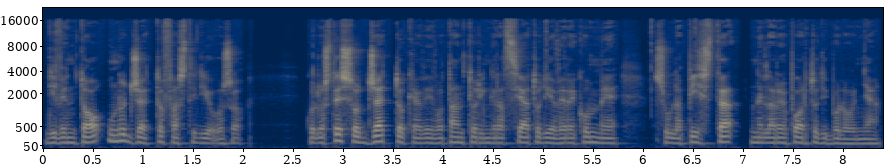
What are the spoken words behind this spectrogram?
diventò un oggetto fastidioso, quello stesso oggetto che avevo tanto ringraziato di avere con me sulla pista nell'aeroporto di Bologna.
